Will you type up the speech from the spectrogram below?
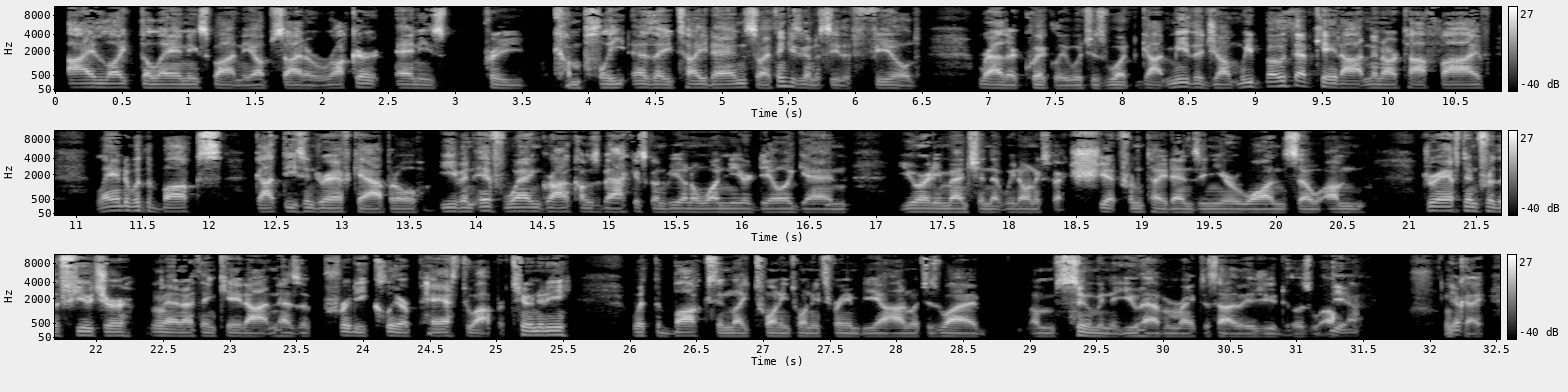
I like the landing spot and the upside of Ruckert, and he's pretty complete as a tight end. So I think he's going to see the field rather quickly, which is what got me the jump. We both have Cade Otton in our top five, landed with the Bucs, got decent draft capital. Even if when Gronk comes back, it's going to be on a one year deal again. You already mentioned that we don't expect shit from tight ends in year one. So I'm drafting for the future. And I think Cade Otton has a pretty clear path to opportunity with the Bucs in like 2023 and beyond, which is why I'm assuming that you have him ranked as highly as you do as well. Yeah. Okay. Yep.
